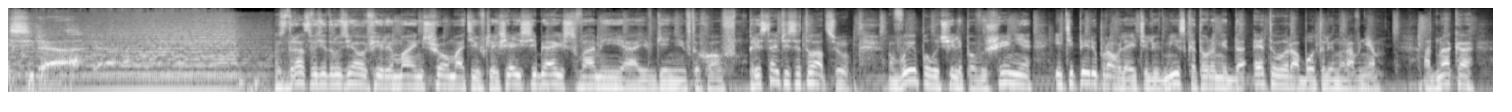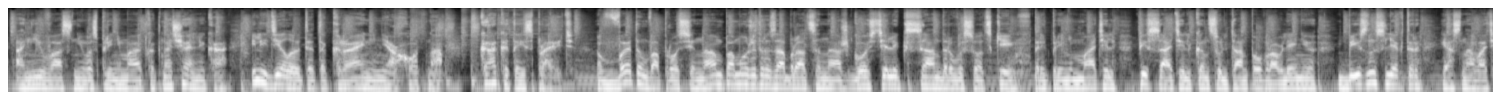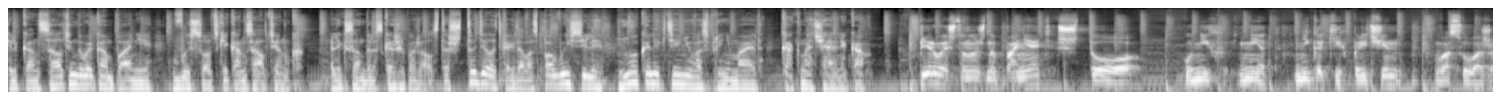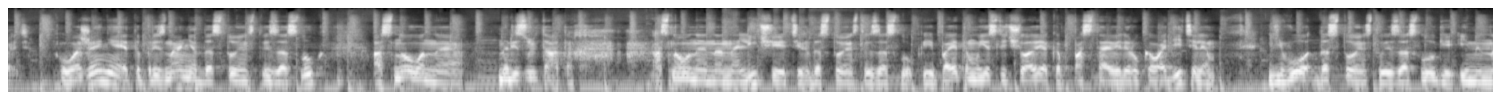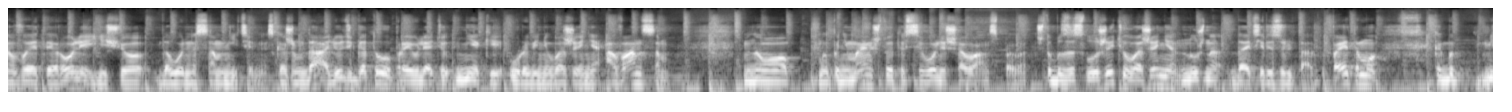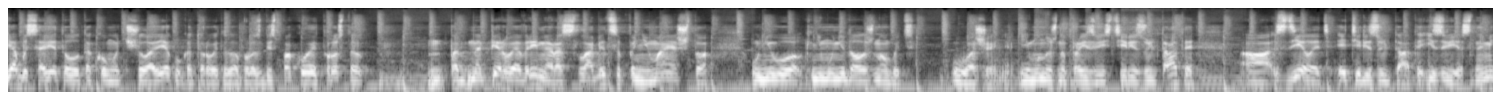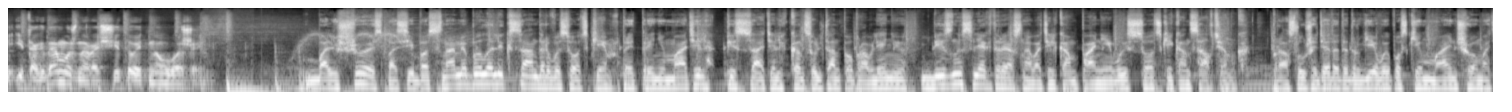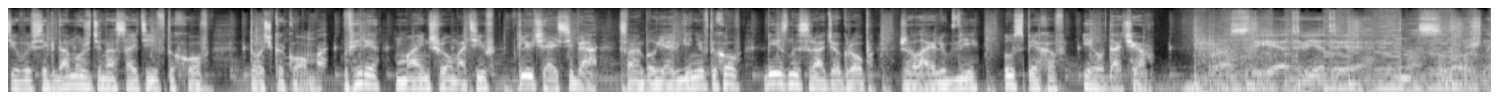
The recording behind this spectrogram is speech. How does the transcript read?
Себя. Здравствуйте, друзья! В эфире Mind Show «Мотив. Включай себя» и с вами я, Евгений Евтухов. Представьте ситуацию. Вы получили повышение и теперь управляете людьми, с которыми до этого работали наравне. Однако они вас не воспринимают как начальника или делают это крайне неохотно. Как это исправить? В этом вопросе нам поможет разобраться наш гость Александр Высоцкий, предприниматель, писатель, консультант по управлению, бизнес-лектор и основатель консалтинговой компании «Высоцкий консалтинг». Александр, скажи, пожалуйста, что делать, когда вас повысили, но коллектив не воспринимает как начальника? Первое, что нужно понять, что у них нет никаких причин вас уважать. Уважение – это признание достоинств и заслуг, основанное на результатах, основанное на наличии этих достоинств и заслуг. И поэтому, если человека поставили руководителем, его достоинства и заслуги именно в этой роли еще довольно сомнительны. Скажем, да, люди готовы проявлять некий уровень уважения авансом, но мы понимаем, что это всего лишь аванс. Чтобы заслужить уважение, нужно дать результат. Поэтому как бы, я бы советовал такому человеку, которого этот вопрос беспокоит, просто на первое время расслабиться, понимая, что у него к нему не должно быть уважения. Ему нужно произвести результаты, а, сделать эти результаты известными, и тогда можно рассчитывать на уважение. Большое спасибо. С нами был Александр Высоцкий, предприниматель, писатель, консультант по управлению, бизнес-лектор и основатель компании «Высоцкий консалтинг». Прослушать этот и другие выпуски шоу Мотив вы всегда можете на сайте евтухов.ком. В эфире шоу Мотив «Включай себя». С вами был я, Евгений Евтухов, Бизнес Радио Групп. Желаю любви, успехов и удачи. Простые ответы на сложные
